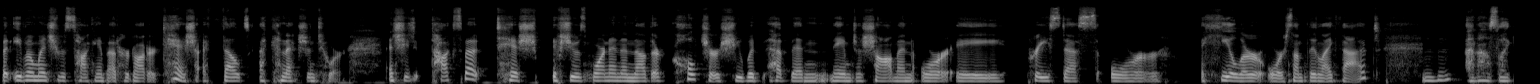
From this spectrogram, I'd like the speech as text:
But even when she was talking about her daughter Tish, I felt a connection to her. And she talks about Tish, if she was born in another culture, she would have been named a shaman or a priestess or a healer or something like that. hmm And I was like,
